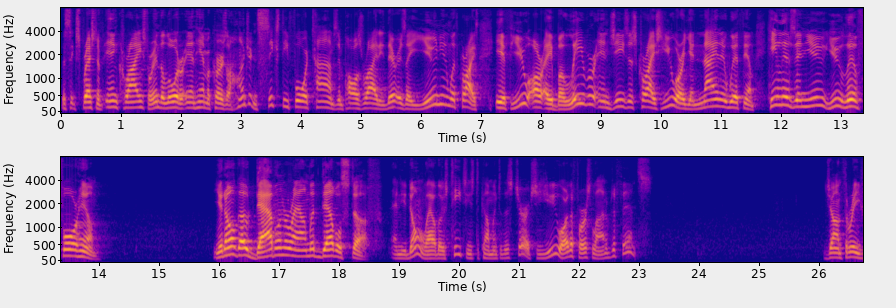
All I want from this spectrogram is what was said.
This expression of in Christ or in the Lord or in Him occurs 164 times in Paul's writing. There is a union with Christ. If you are a believer in Jesus Christ, you are united with Him. He lives in you, you live for Him. You don't go dabbling around with devil stuff, and you don't allow those teachings to come into this church. You are the first line of defense. John 3,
